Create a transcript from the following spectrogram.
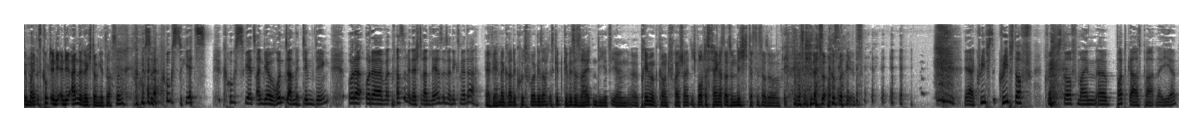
Du meinst, es guckt in die, in die andere Richtung, jetzt sagst du? guckst du, guckst du jetzt, guckst du jetzt an dir runter mit dem Ding? Oder, oder was machst du, wenn der Strand leer ist, ist ja nichts mehr da? Ja, wir haben ja gerade kurz vorher gesagt, es gibt gewisse Seiten, die jetzt ihren äh, Premium-Account freischalten. Ich brauche das Fernglas also nicht. Das ist also, das geht also auch so jetzt. Ja, Creeps, Creepstoff, Creepstoff, mein äh, Podcast-Partner hier.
